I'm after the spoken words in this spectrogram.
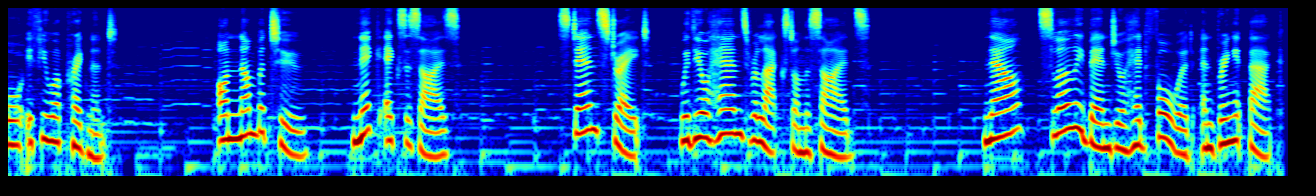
or if you are pregnant. On number 2. Neck exercise. Stand straight, with your hands relaxed on the sides. Now, slowly bend your head forward and bring it back,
